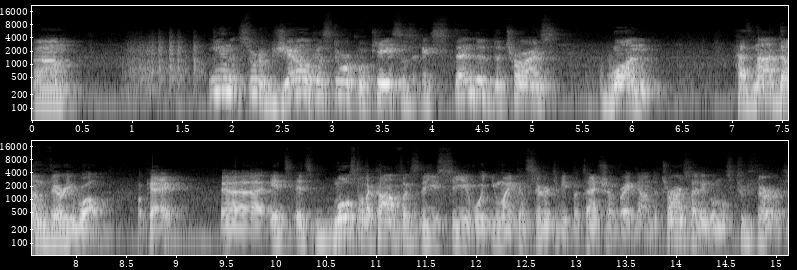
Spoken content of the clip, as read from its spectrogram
Um, in sort of general historical cases, extended deterrence, one, has not done very well, okay? Uh, it's, it's most of the conflicts that you see, what you might consider to be potential breakdown deterrence. I think almost two thirds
